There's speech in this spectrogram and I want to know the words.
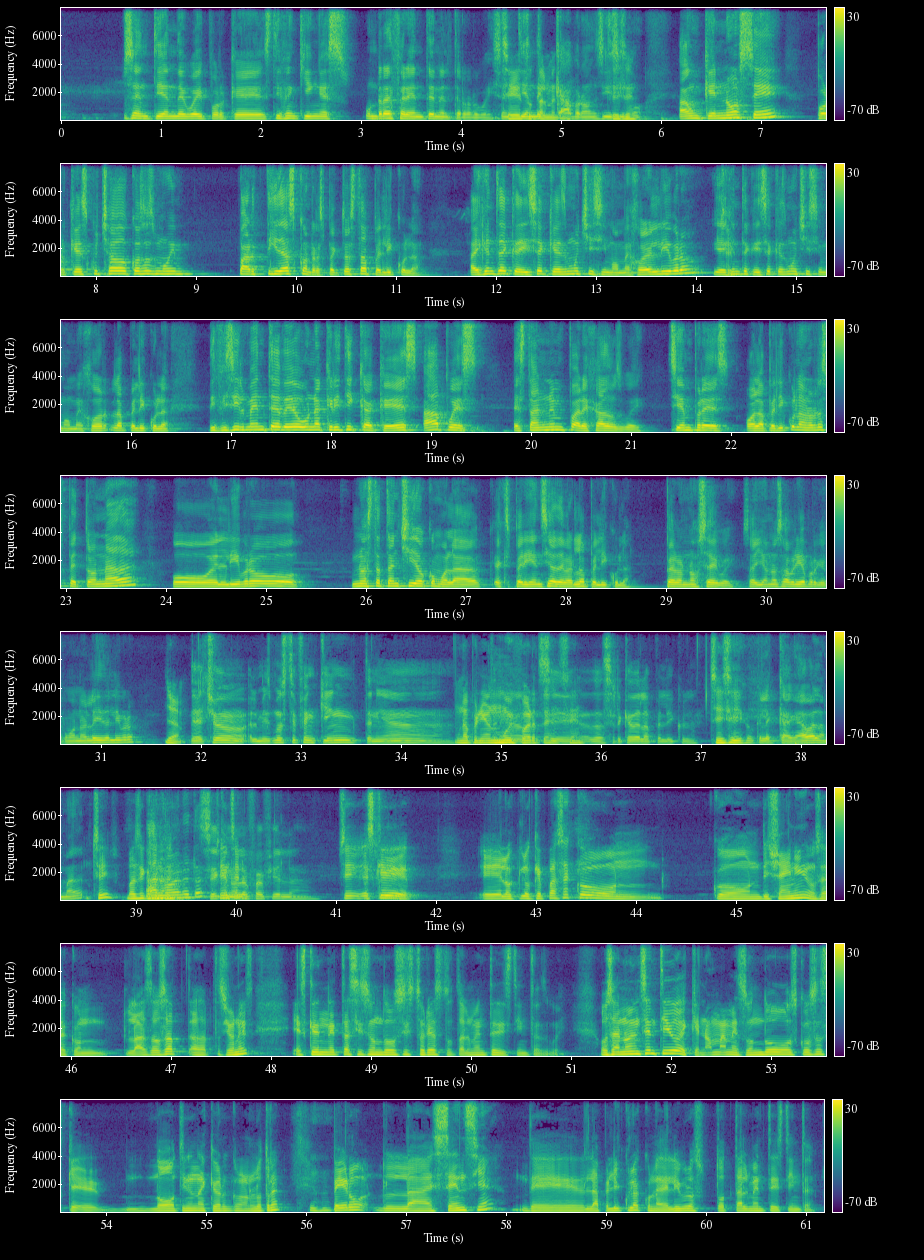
se entiende, güey, porque Stephen King es un referente en el terror, güey. Se Sí, entiende totalmente. cabroncísimo. Aunque no sé, porque he escuchado cosas muy partidas con respecto a esta película. Hay gente que dice que es muchísimo mejor el libro y hay Sí. gente que dice que es muchísimo mejor la película. Difícilmente veo una crítica que es, ah, pues están emparejados, güey. Siempre es, o la película no respetó nada o el libro no está tan chido como la experiencia de ver la película. Pero no sé, güey. O sea, yo no sabría porque como no he leído el libro. Ya. De hecho, el mismo Stephen King tenía... Una opinión tenía- muy fuerte, sí. acerca de la película. Sí, sí. Dijo que le cagaba la madre. Sí, Ah, básicamente. no, neta. Sí, Sí, que no serio. le fue fiel a... Sí, es que eh, lo, lo que pasa con, con The Shining, o sea, con las dos ap- adaptaciones, es que neta sí son dos historias totalmente distintas, güey. O sea, no en sentido de que no mames, son dos cosas que no tienen nada que ver con la otra, pero la esencia de la película con la del libro es totalmente distinta.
